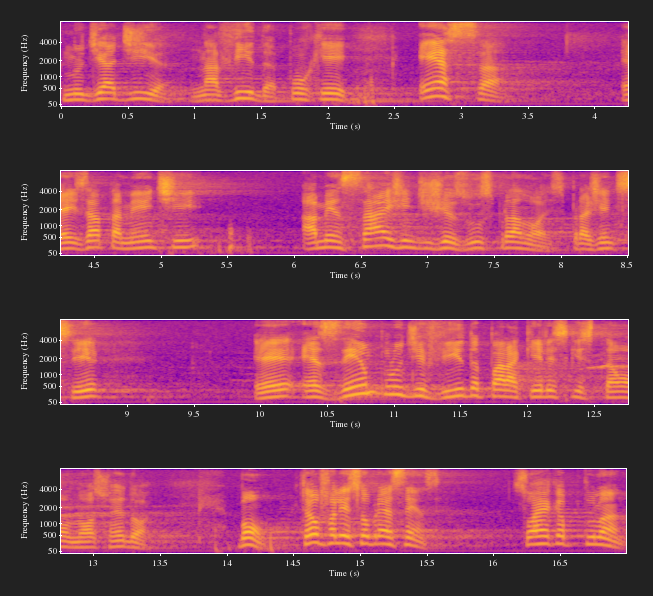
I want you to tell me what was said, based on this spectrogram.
no dia a dia, na vida, porque essa é exatamente a mensagem de Jesus para nós, para a gente ser é exemplo de vida para aqueles que estão ao nosso redor. Bom, então eu falei sobre a essência. Só recapitulando.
